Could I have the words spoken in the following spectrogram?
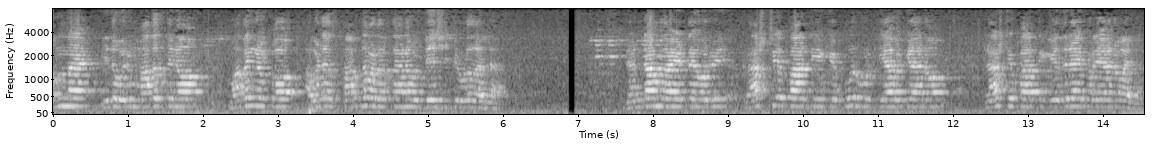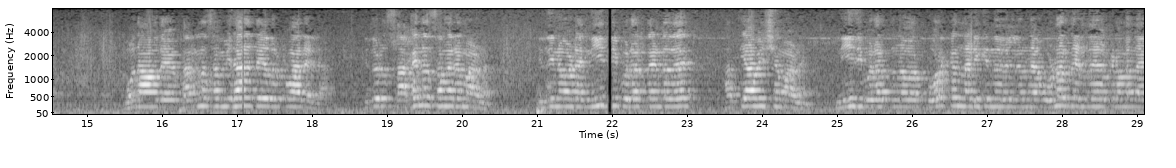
ഒന്ന് ഇത് ഒരു മതത്തിനോ മതങ്ങൾക്കോ അവിടെ സ്പർദ്ധ വളർത്താനോ ഉദ്ദേശിച്ചുള്ളതല്ല രണ്ടാമതായിട്ട് ഒരു രാഷ്ട്രീയ പാർട്ടിക്ക് കൂർ പ്രഖ്യാപിക്കാനോ രാഷ്ട്രീയ പാർട്ടിക്ക് എതിരായി പറയാനുമല്ല. മൂന്നാമത് ഭരണ സംവിധാനത്തെ എതിർക്കുവാനല്ല. ഇതൊരു സഹന സമരമാണ്. ഇതിനോട് നീതി പുലർത്തേണ്ടത് അത്യാവശ്യമാണ്. നീതി പുലർത്തുന്നവർ ഉറക്കം നടിക്കുന്നതിൽ നിന്ന് ഉണർന്നെഴുന്നേൽക്കണമെന്ന്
